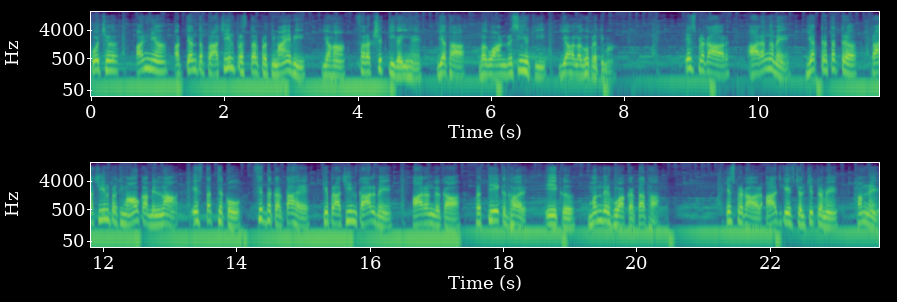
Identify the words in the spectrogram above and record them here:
कुछ अन्य अत्यंत प्राचीन प्रस्तर प्रतिमाएँ भी यहाँ संरक्षित की गई हैं, यथा भगवान ऋषिह की यह लघु प्रतिमा। इस प्रकार आरंग में यत्र तत्र प्राचीन प्रतिमाओं का मिलना इस तथ्य को सिद्ध करता है कि प्राचीन काल में आरंग का प्रत्येक घर एक मंदिर हुआ करता था। इस प्रकार आज के इस चलचित्र में हमने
